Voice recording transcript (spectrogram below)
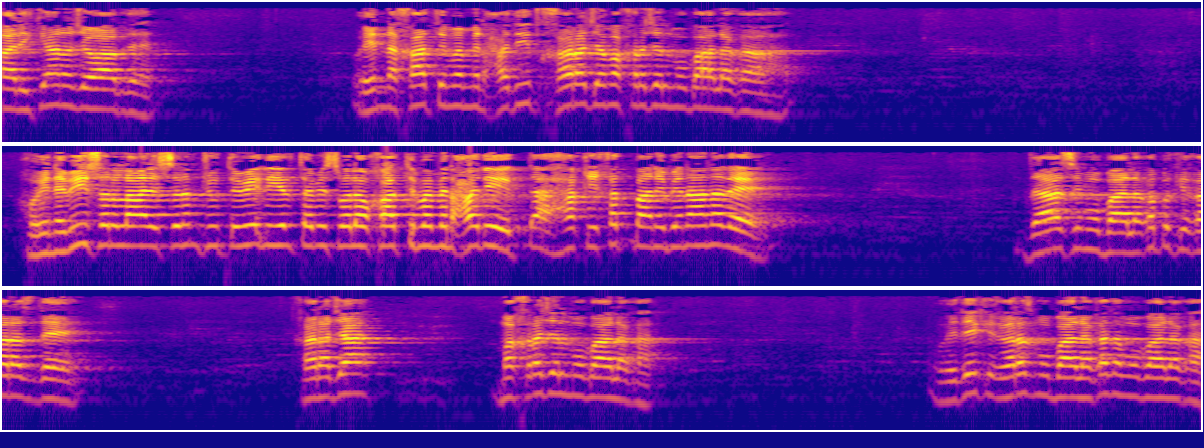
مالکیانو جواب ده وان خاتمه من حديد خرج مخرج المبالغه هو نبی صلی الله علیه وسلم چې ته ویلی التمس ولو خاتمه من حديد دا حقیقت باندې بنا نه ده دا سه مبالغه په کې غرض ده خرج مخرج المبالغه وې دې کې غرض مبالغه ده مبالغه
